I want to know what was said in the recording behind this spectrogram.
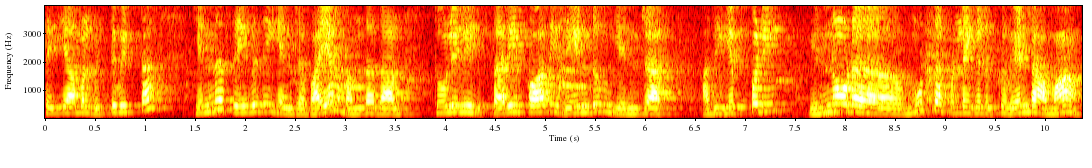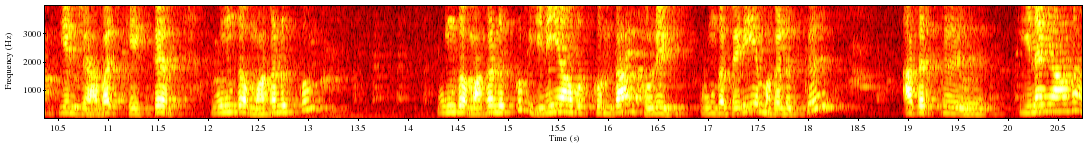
செய்யாமல் விட்டுவிட்டால் என்ன செய்வது என்ற பயம் வந்ததால் தொழிலில் சரிபாதி வேண்டும் என்றார். அது எப்படி? என்னோட மூத்த பிள்ளைகளுக்கு வேண்டாமா? என்று அவர் கேட்க உங்க மகனுக்கும் உங்க மகனுக்கும் இனியாவுக்கும் தான் தொழில். உங்க பெரிய மகளுக்கு அதற்கு இணையான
